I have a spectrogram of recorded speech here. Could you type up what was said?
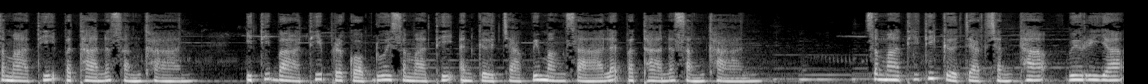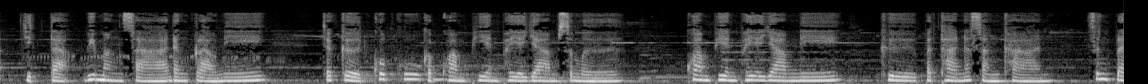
สมาธิประธานสังขาร อิทธิบาทที่ประกอบด้วยสมาธิอันเกิดจากวิมังสาและประธานสังขาร สมาธิที่เกิดจากฉันทะ วิริยะ จิตตะ วิมังสาดังกล่าวนี้ จะเกิดควบคู่กับความเพียรพยายามเสมอ ความเพียรพยายามนี้ คือประธานสังขาร ซึ่งแปล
